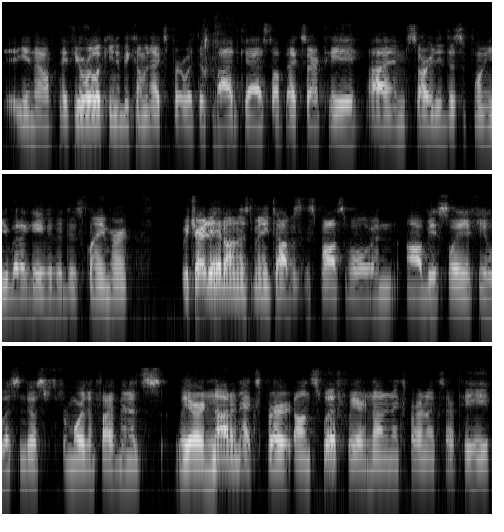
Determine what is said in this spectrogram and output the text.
you know, if you were looking to become an expert with this podcast off XRP, I'm sorry to disappoint you, but I gave you the disclaimer. We tried to hit on as many topics as possible, and obviously, if you listen to us for more than five minutes, we are not an expert on Swift. We are not an expert on XRP,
